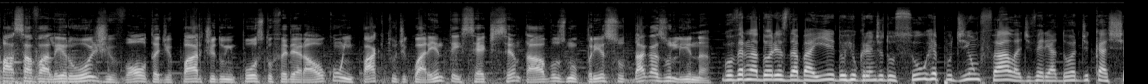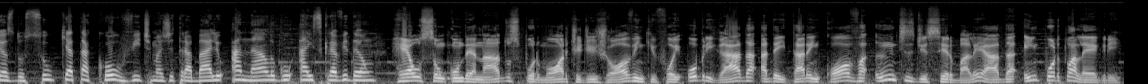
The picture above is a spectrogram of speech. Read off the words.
Passa a valer hoje volta de parte do imposto federal com impacto de 47 centavos no preço da gasolina. Governadores da Bahia e do Rio Grande do Sul repudiam fala de vereador de Caxias do Sul que atacou vítimas de trabalho análogo à escravidão. Réus são condenados por morte de jovem que foi obrigada a deitar em cova antes de ser baleada em Porto Alegre.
